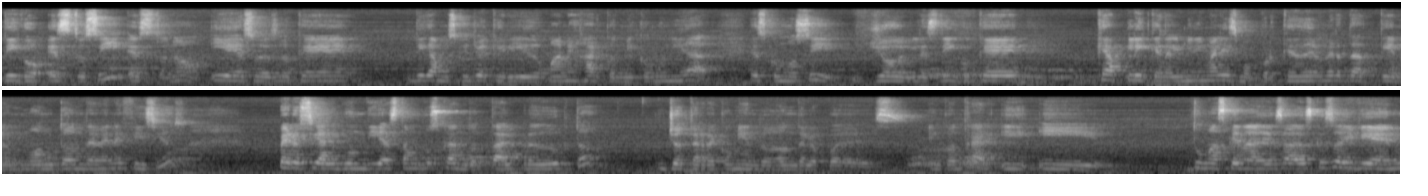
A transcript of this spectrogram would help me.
digo, esto sí, esto no. Y eso es lo que, digamos que yo he querido manejar con mi comunidad. Es como si yo les digo que, que apliquen el minimalismo porque de verdad tiene un montón de beneficios. Pero si algún día están buscando tal producto, yo te recomiendo dónde lo puedes encontrar. Y, y tú más que nadie sabes que soy bien,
